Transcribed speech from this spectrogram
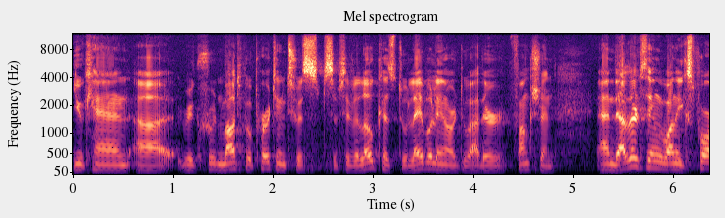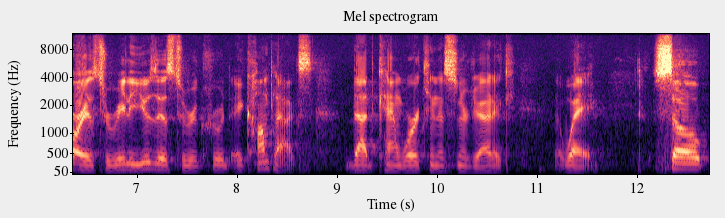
You can uh, recruit multiple protein to a specific locus, do labeling or do other function. And the other thing we want to explore is to really use this to recruit a complex that can work in a synergetic way. So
